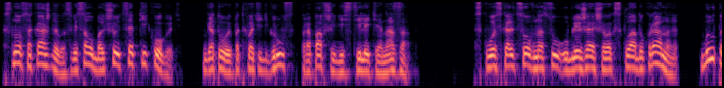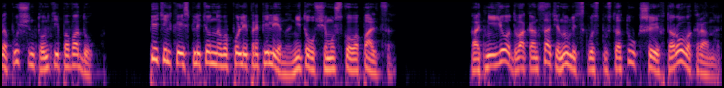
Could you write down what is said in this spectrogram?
С носа каждого свисал большой цепкий коготь, готовый подхватить груз, пропавший десятилетия назад. Сквозь кольцо в носу у ближайшего к складу крана был пропущен тонкий поводок. Петелька из плетенного полипропилена, не толще мужского пальца. От нее два конца тянулись сквозь пустоту к шее второго крана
